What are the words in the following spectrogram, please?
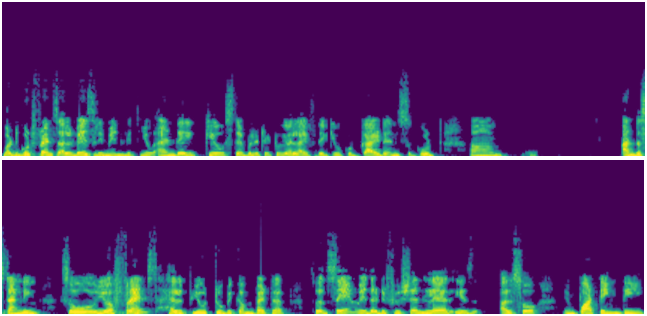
But good friends always remain with you and they give stability to your life. They give good guidance good um, understanding. So your friends help you to become better. So the same way the diffusion layer is also imparting the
